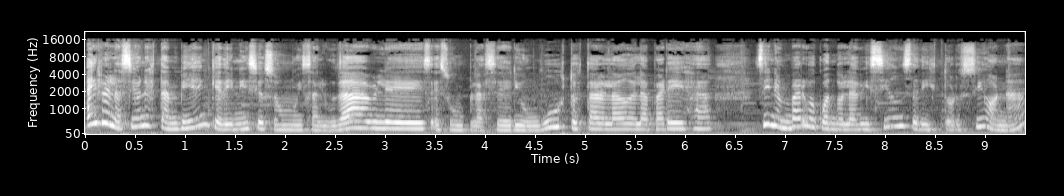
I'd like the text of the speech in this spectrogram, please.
Hay relaciones también que de inicio son muy saludables, es un placer y un gusto estar al lado de la pareja, sin embargo cuando la visión se distorsiona,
